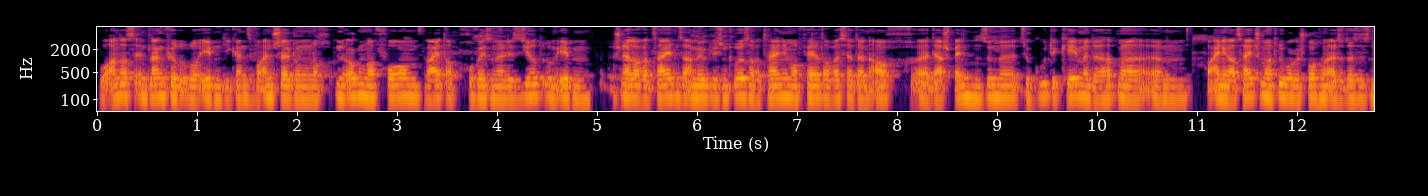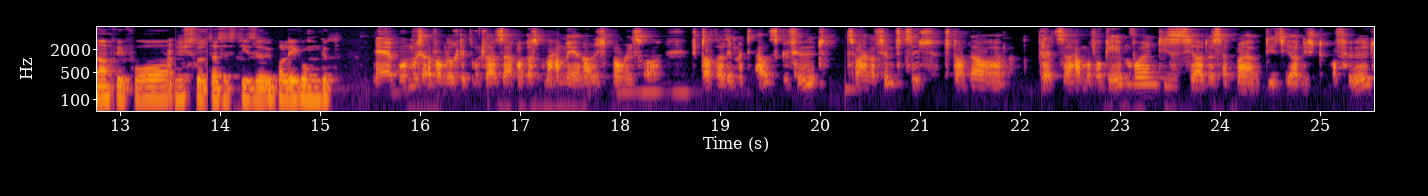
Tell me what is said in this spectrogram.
woanders entlang führt oder eben die ganze Veranstaltung noch in irgendeiner Form weiter professionalisiert, um eben schnellere Zeiten zu ermöglichen, größere Teilnehmerfelder, was ja dann auch äh, der Spendensumme zugute käme. Da hat man ähm, vor einiger Zeit schon mal drüber gesprochen. Also das ist nach wie vor nicht so, dass es diese Überlegungen gibt. Ja, man muss einfach nur klipp und klar sagen, erstmal haben wir ja noch nicht mal unser Starterlimit ausgefüllt. 250 Starterplätze haben wir vergeben wollen dieses Jahr. Das hat man dieses Jahr nicht erfüllt.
